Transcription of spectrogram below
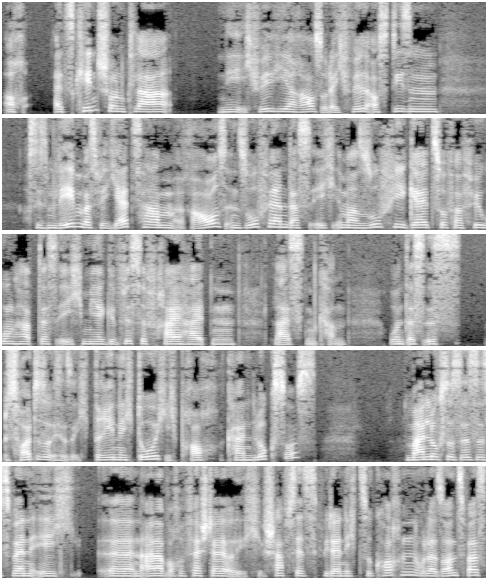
auch als Kind schon klar, nee, ich will hier raus oder ich will aus diesem, aus diesem Leben, was wir jetzt haben, raus, insofern, dass ich immer so viel Geld zur Verfügung habe, dass ich mir gewisse Freiheiten leisten kann. Und das ist bis heute so, also ich drehe nicht durch, ich brauche keinen Luxus. Mein Luxus ist es, wenn ich äh, in einer Woche feststelle, ich schaffe es jetzt wieder nicht zu kochen oder sonst was,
